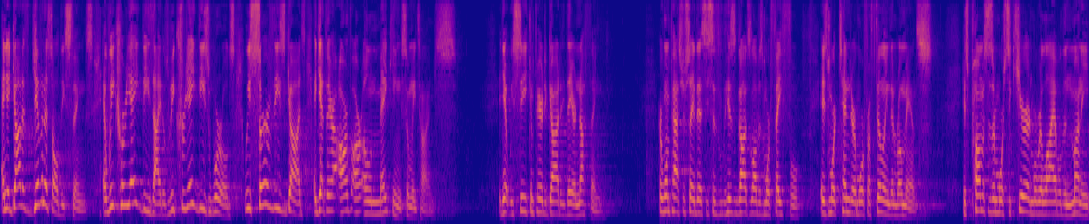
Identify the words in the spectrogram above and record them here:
And yet, God has given us all these things. And we create these idols, we create these worlds, we serve these gods, and yet they are of our own making so many times. And yet, we see compared to God, they are nothing. I heard one pastor say this he says, His God's love is more faithful, it is more tender, more fulfilling than romance. His promises are more secure and more reliable than money.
